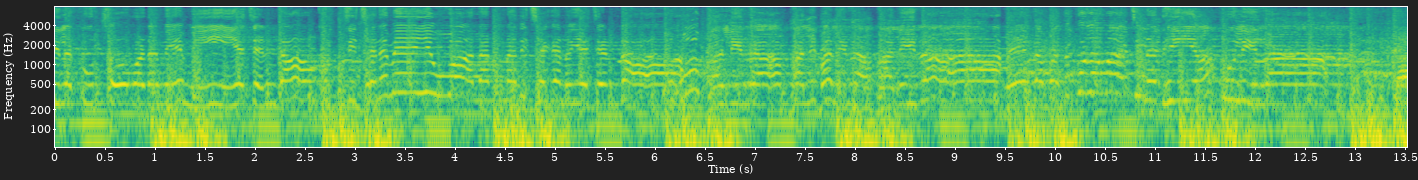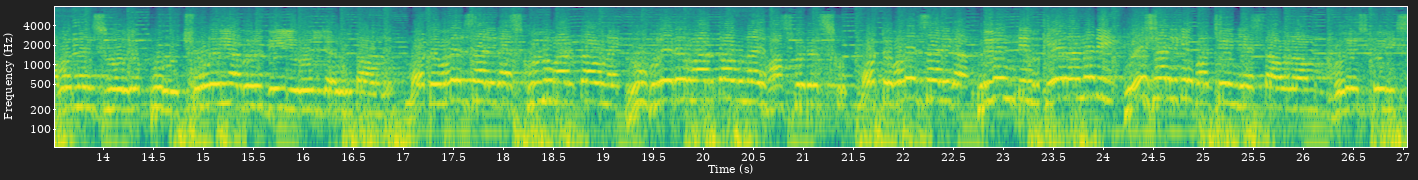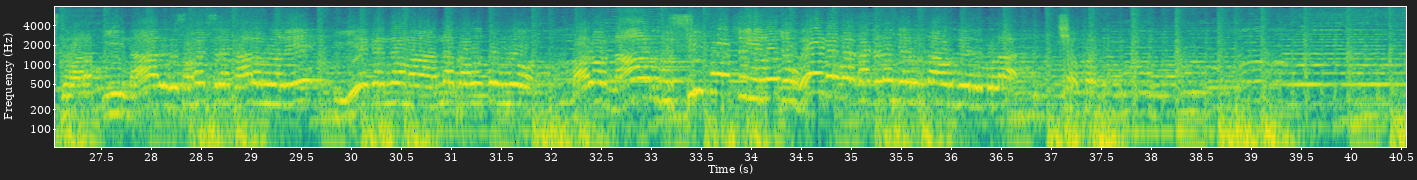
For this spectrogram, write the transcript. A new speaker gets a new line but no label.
కుర్చీల కూర్చోవడమే మీ ఎజెండా. కుర్చీ జనమే ఇవ్వాలన్నది జగను ఎజెండా. బలిరా బలి బలిరా బలిరా. పేద బతుకుల మార్చినది ఆ పులిరా.
గవర్నెన్స్లో ఎప్పుడు చూడని అభివృద్ధి ఈ రోజు జరుగుతా ఉంది. మొట్టమొదటిసారిగా స్కూళ్ళు మారుతా ఉన్నాయి. రూపురే ఉన్నాయి హాస్పిటల్స్కు మొట్టమొదటిసారిగా ప్రివెంటివ్ కేర్ అన్నది దేశానికే పరిచయం చేస్తా ఉన్నాం బులెట్ క్లినిక్స్ ద్వారా. ఈ నాలుగు సంవత్సరాల కాలంలోనే ఏకంగా మా అన్న ప్రభుత్వంలో మరో నాలుగు సీపోర్ట్స్ ఈ రోజు వేగంగా కట్టడం జరుగుతా ఉంది అని కూడా చెప్పండి.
